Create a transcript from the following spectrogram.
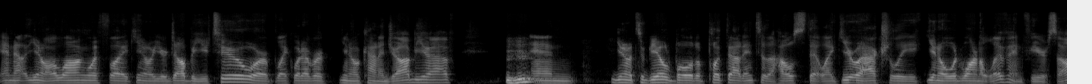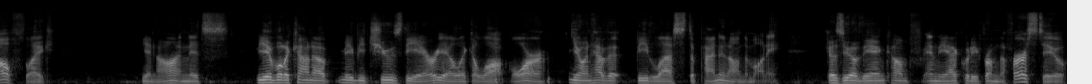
and uh, you know along with like you know your w2 or like whatever you know kind of job you have. Hmm and you know to be able to put that into the house that like you actually you know would want to live in for yourself like you know and it's be able to kind of maybe choose the area like a lot more you know and have it be less dependent on the money. Because you have the income and the equity from the first two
